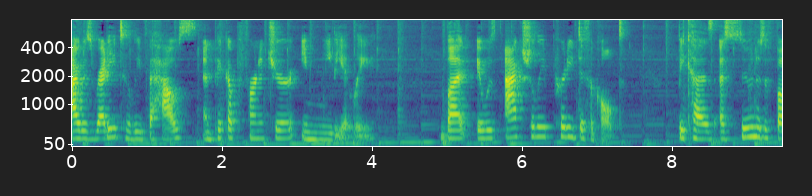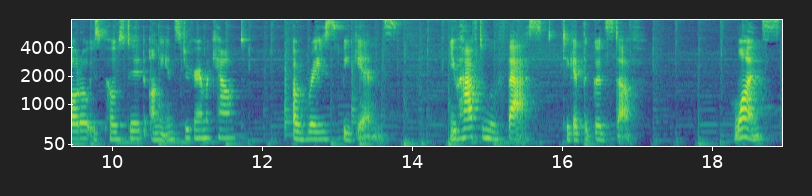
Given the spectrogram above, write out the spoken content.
I was ready to leave the house and pick up furniture immediately. But it was actually pretty difficult because as soon as a photo is posted on the Instagram account, a race begins. You have to move fast to get the good stuff. Once,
